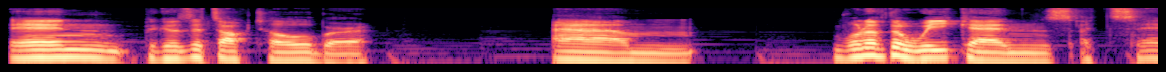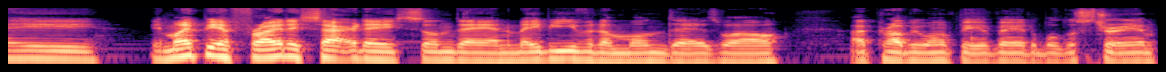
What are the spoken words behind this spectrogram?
In, because it's October, um, one of the weekends, I'd say, it might be a Friday, Saturday, Sunday, and maybe even a Monday as well. I probably won't be available to stream.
